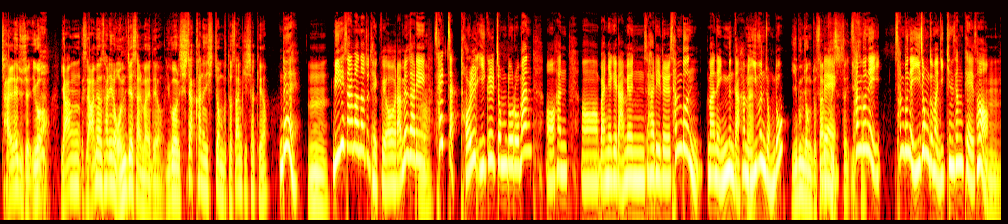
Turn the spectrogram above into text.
잘 해주세요. 이거 양 라면 사리는 언제 삶아야 돼요? 이걸 시작하는 시점부터 삶기 시작해요? 네. 음. 미리 삶아놔도 되고요. 라면 사리 어. 살짝 덜 익을 정도로만 어 한 어 만약에 라면 사리를 3분 만에 익는다 하면 네. 2분 정도? 2분 정도 삶고 네. 있어. 있어. 3분의 2, 3분의 2 정도만 익힌 상태에서 음.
